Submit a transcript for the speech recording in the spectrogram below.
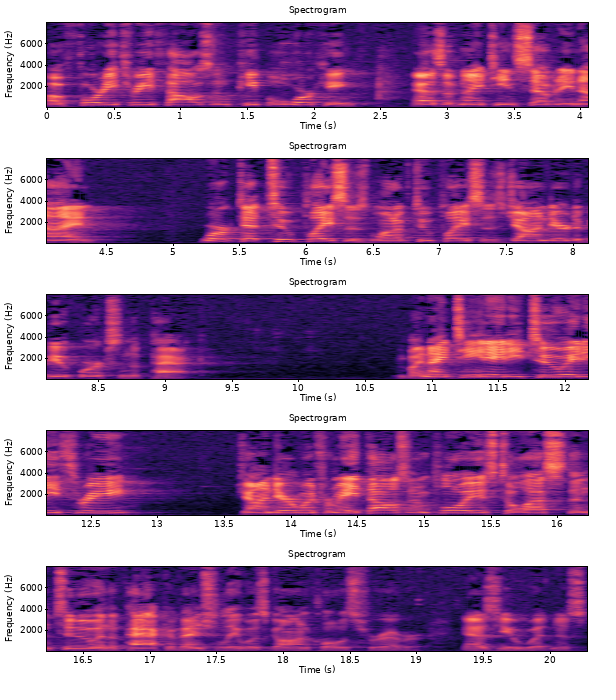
of 43,000 people working as of 1979, worked at two places, one of two places. John Deere Dubuque Works in the PAC. And by 1982 83, John Deere went from 8,000 employees to less than two, and the pack eventually was gone, closed forever, as you witnessed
